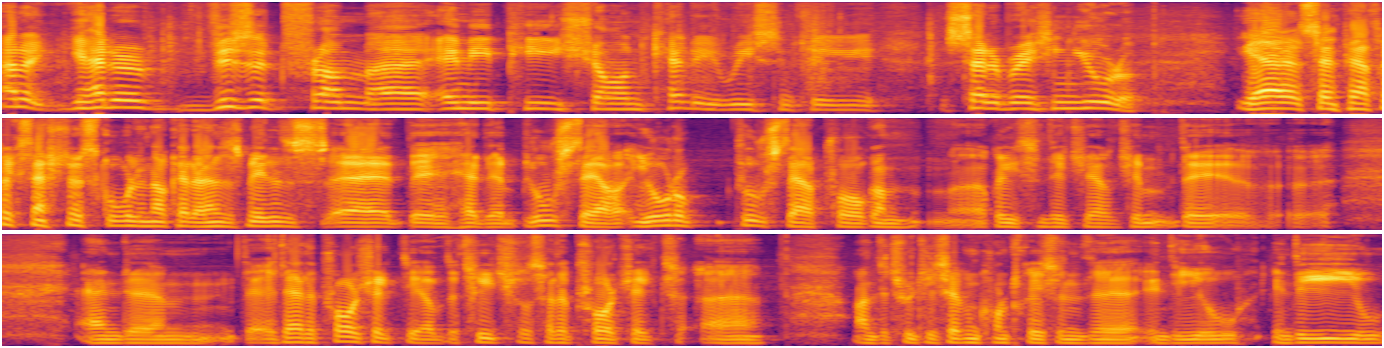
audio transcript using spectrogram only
And uh, you had a visit from uh, MEP Sean Kelly recently celebrating Europe. Yeah, St Patrick's National School in O'Callaghan's Mills, uh, they had a Blue Star, Europe Blue Star program uh, recently, Jim. They, uh, and um, they, they had a project there. The teachers had a project on the 27 countries in the in the EU, in the EU,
